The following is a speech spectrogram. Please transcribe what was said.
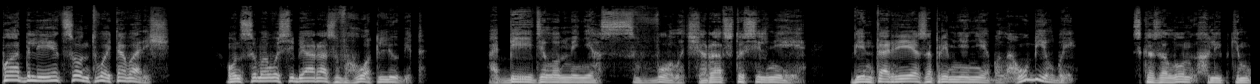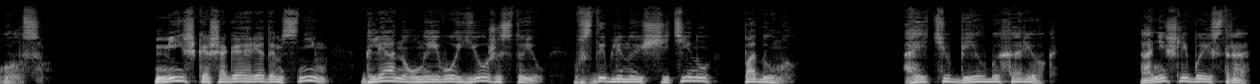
подлец он твой товарищ. Он самого себя раз в год любит. Обидел он меня, сволочь, рад, что сильнее. Винтореза при мне не было, убил бы, — сказал он хлипким голосом. Мишка, шагая рядом с ним, глянул на его ежистую, вздыбленную щетину, подумал. А ведь убил бы хорек. Они шли быстро.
